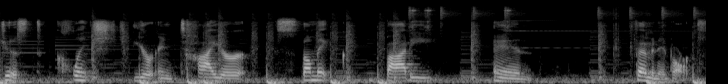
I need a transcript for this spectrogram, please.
just clenched your entire stomach, body, and feminine parts.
